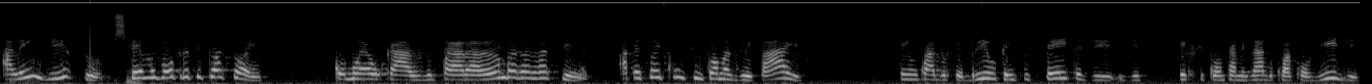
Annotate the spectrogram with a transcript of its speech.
Além disso, Sim. temos outras situações, como é o caso para ambas as vacinas. A pessoa com sintomas gripais, tem um quadro febril, tem suspeita de, de ter se contaminado com a Covid,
